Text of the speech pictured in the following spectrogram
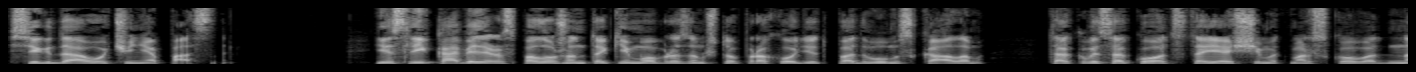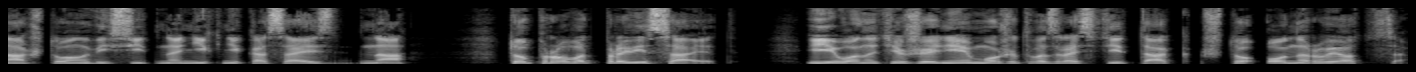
всегда очень опасны. Если кабель расположен таким образом, что проходит по двум скалам, так высоко отстоящим от морского дна, что он висит на них, не касаясь дна, то провод провисает, и его натяжение может возрасти так, что он рвется.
